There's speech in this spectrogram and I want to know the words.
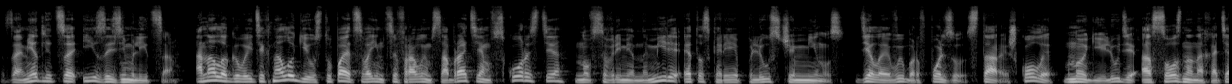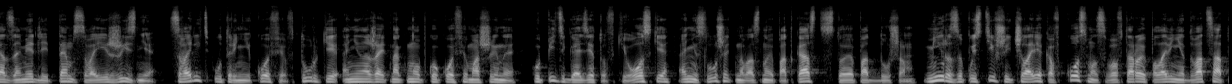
Замедлиться и заземлиться. Аналоговые технологии уступают своим цифровым собратьям в скорости, но в современном мире это скорее плюс, чем минус. Делая выбор в пользу старой школы, многие люди осознанно хотят замедлить темп своей жизни, сварить утренний кофе в турке, а не нажать на кнопку кофемашины, купить газету в киоске, а не слушать новостной подкаст, стоя под душем. Мир, запустивший человека в космос во второй половине 20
